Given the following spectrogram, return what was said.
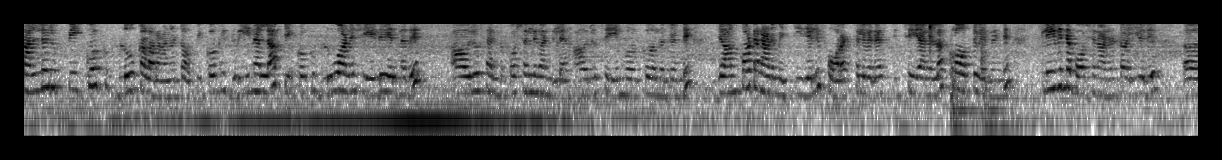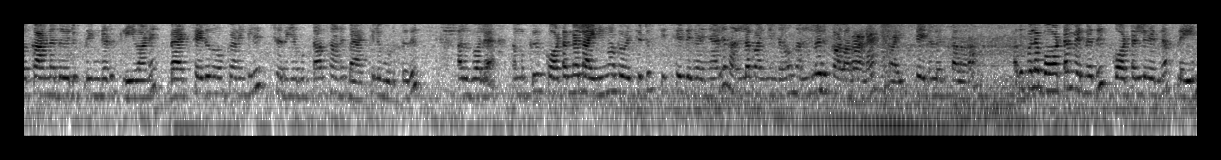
നല്ലൊരു പീക്കോക്ക് ബ്ലൂ കളറാണ് കേട്ടോ പീക്കോക്ക് ഗ്രീൻ അല്ല പീക്കോക്ക് ബ്ലൂ ആണ് ഷെയ്ഡ് വരുന്നത്. ആ ഒരു സെന്റർ പോർഷനിൽ കണ്ടില്ലേ? ആ ഒരു സെയിം വർക്ക് വന്നിട്ടുണ്ട്. ജാം കോട്ടൺ ആണ് മെറ്റീരിയൽ ഫോർ എക്സൽ വരെ സ്റ്റിച്ച് ചെയ്യാനുള്ള ക്ലോത്ത് വരുന്നുണ്ട്. സ്ലീവിന്റെ പോർഷൻ ആണ് കേട്ടോ ഈ ഒരു കാണുന്നത് ഒരു പ്രിന്റഡ് സ്ലീവ് ആണ്. ബാക്ക് സൈഡ് നോക്കുകയാണെങ്കിൽ ചെറിയ ബുട്ടാസ് ആണ് ബാക്കിൽ കൊടുത്തത്. അതുപോലെ നമുക്ക് കോട്ടന്റെ ലൈനിങ് ഒക്കെ വെച്ചിട്ട് സ്റ്റിച്ച് ചെയ്ത് കഴിഞ്ഞാൽ നല്ല ഭംഗി ഉണ്ടാവും നല്ലൊരു കളറാണ് വൈറ്റ് ആയിട്ടുള്ള ഒരു കളറാണ് അതുപോലെ ബോട്ടം വരുന്നത് കോട്ടണിൽ വരുന്ന പ്ലെയിൻ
